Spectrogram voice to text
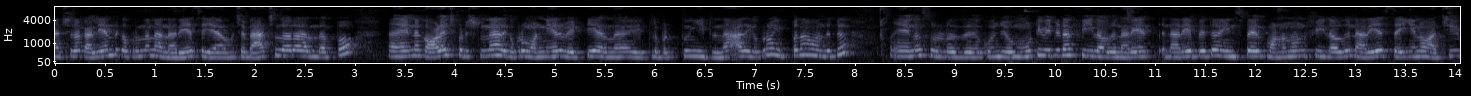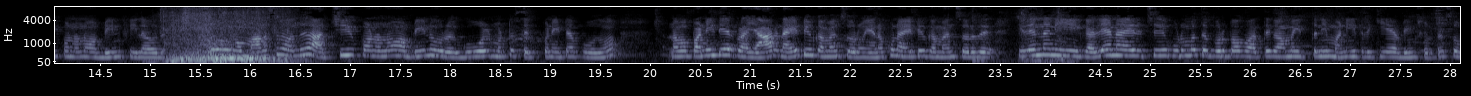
ஆக்சுவலாக கல்யாணத்துக்கு அப்புறம் தான் நான் நிறைய செய்ய ஆரம்பித்தேன் பேச்சுலராக இருந்தப்போ என்ன காலேஜ் படிச்சுருந்தேன் இருந்தேன். அதுக்கப்புறம் ஒன் இயர் வெட்டியாக இருந்தேன். வீட்டில் படுத்து தூங்கிட்டு இருந்தேன். அதுக்கப்புறம் இப்போ தான் வந்துட்டு என்ன சொல்கிறது கொஞ்சம் மோட்டிவேட்டடாக ஃபீல் ஆகுது. நிறைய நிறைய பேர்த்த இன்ஸ்பயர் பண்ணணும்னு ஃபீல் ஆகுது. நிறைய செய்யணும் அச்சீவ் பண்ணணும் அப்படின்னு ஃபீல் ஆகுது. ஸோ உங்கள் மனசில் வந்து அச்சீவ் பண்ணணும் அப்படின்னு ஒரு கோல் மட்டும் செட் பண்ணிட்டா போதும். நம்ம பண்ணிகிட்டே இருக்கலாம். யார் நெகட்டிவ் கமெண்ட்ஸ் வரும்? எனக்கும் நெகட்டிவ் கமெண்ட்ஸ் வருது. இது என்ன நீ கல்யாணம் ஆயிடுச்சு குடும்பத்தை பொறுப்பாக பார்த்துக்காம இத்தனையும் பண்ணிட்டு இருக்கியே அப்படின்னு சொல்லிட்டு ஸோ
